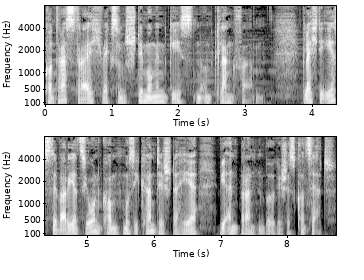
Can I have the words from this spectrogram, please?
Kontrastreich wechseln Stimmungen, Gesten und Klangfarben. Gleich die erste Variation kommt musikantisch daher wie ein brandenburgisches Konzert.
